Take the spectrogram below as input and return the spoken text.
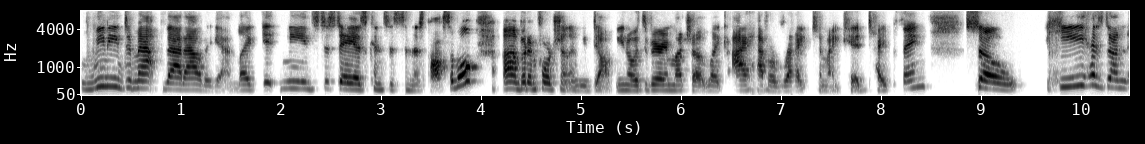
we need to map that out again. Like it needs to stay as consistent as possible um, but unfortunately we don't. You know it's very much a like i have a right to my kid type thing. So he has done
